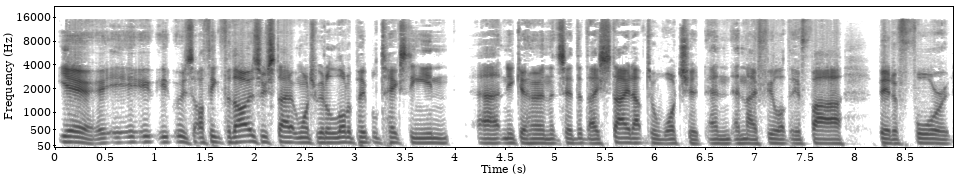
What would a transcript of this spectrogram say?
yeah, it, it, was, I think, for those who stayed up and watched, we had a lot of people texting in uh, Nick O'Hern that said that they stayed up to watch it and, and they feel like they're far better for it.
